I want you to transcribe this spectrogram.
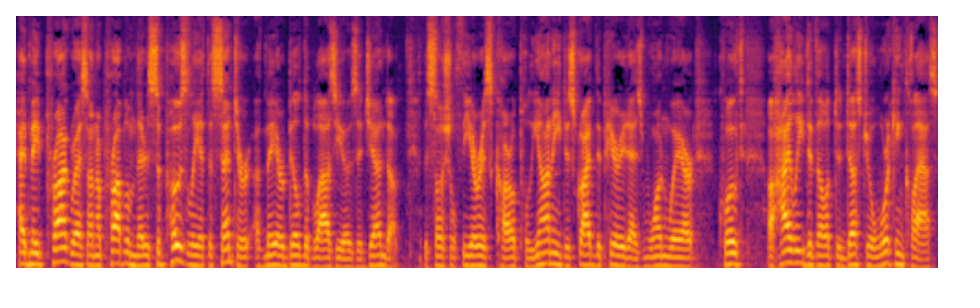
had made progress on a problem that is supposedly at the center of Mayor Bill de Blasio's agenda. The social theorist Karl Polanyi described the period as one where, quote, a highly developed industrial working class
